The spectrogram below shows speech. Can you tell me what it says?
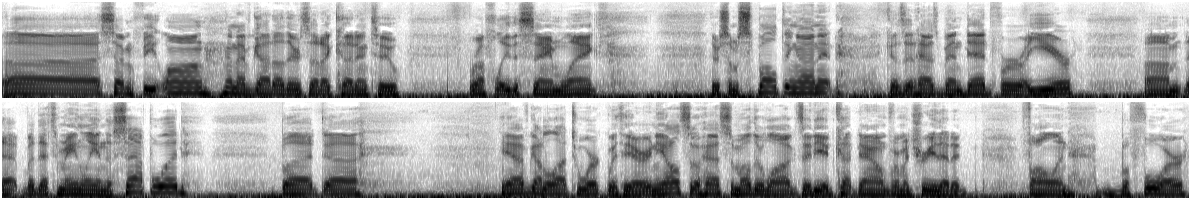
uh, seven feet long, and I've got others that I cut into roughly the same length. There's some spalting on it because it has been dead for a year. Um, that, but that's mainly in the sapwood. But uh, yeah, I've got a lot to work with here. And he also has some other logs that he had cut down from a tree that had fallen before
